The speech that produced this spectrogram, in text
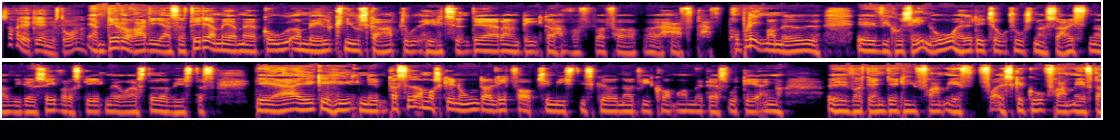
så reagerer investorerne. Jamen det er du ret i. Altså det der med, med at gå ud og melde knivskarpt ud hele tiden, det er der en del, der har for, for, øh, haft, haft problemer med. Øh, vi kunne se, at Novo havde det i 2016, og vi kan se, hvad der skete med Ørsted og Vestas. Det er ikke helt nemt. Der sidder måske nogen, der er lidt for optimistiske, når de kommer med deres vurderinger øh, hvordan det lige frem efter, skal gå frem efter.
